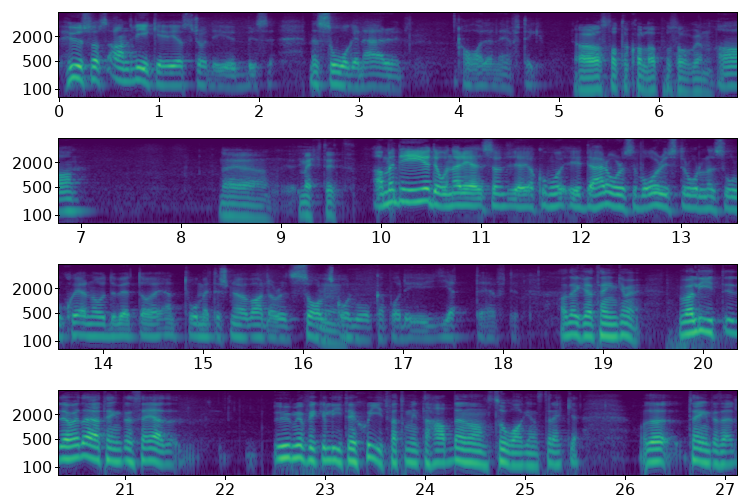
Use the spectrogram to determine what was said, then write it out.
Husås Andvik är ju just det är ju, Men sågen är... Ja, den är häftig. Ja, jag har stått och kollat på sågen. Ja. Det är mäktigt. Ja men det är ju då när det är som jag kommer det här året så var det ju strålande solsken och du vet en två meter snövallar och ett salsgolv att åka på. Det är ju jättehäftigt. Ja, det kan jag tänka mig. Det var lite, det var det jag tänkte säga. Umeå fick ju lite skit för att de inte hade någon sågensträcka. Och då tänkte jag så här,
